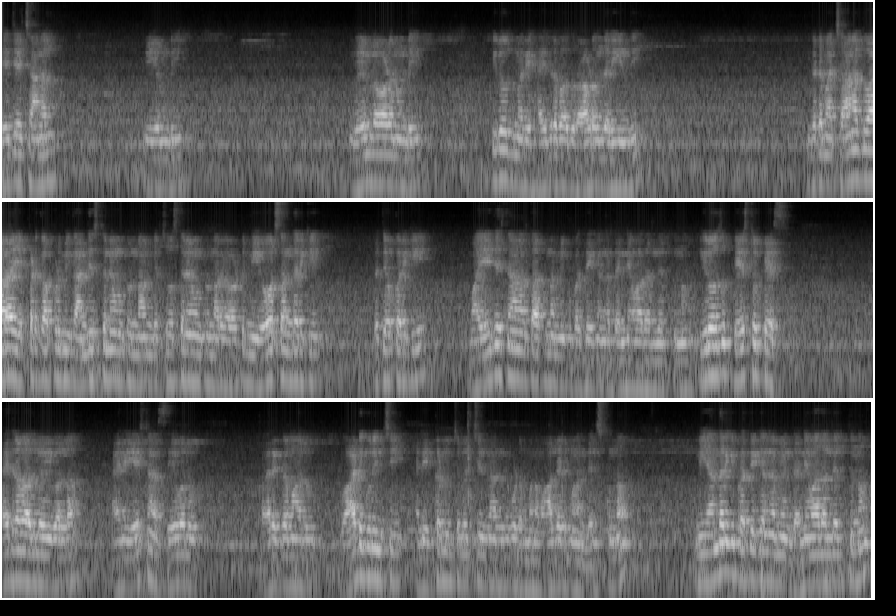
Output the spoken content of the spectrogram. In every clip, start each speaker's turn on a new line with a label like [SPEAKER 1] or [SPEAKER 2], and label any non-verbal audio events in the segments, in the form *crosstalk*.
[SPEAKER 1] ఏజే channel PMD Vemulawada నుండి ఈరోజు మరి హైదరాబాద్ రావడం జరిగింది. ఇక్కడ మా ఛానల్ ద్వారా ఎప్పటికప్పుడు మీకు అందిస్తూనే ఉంటున్నాం మీరు చూస్తూనే ఉంటున్నారు కాబట్టి మీ ఓవర్స్ అందరికీ ప్రతి ఒక్కరికి మా ఏజే ఛానల్ తరఫున మీకు ప్రత్యేకంగా ధన్యవాదాలు చెప్తున్నాం ఈరోజు ఫేస్ టు ఫేస్ హైదరాబాద్లో ఇవల్ల ఆయన చేసిన సేవలు కార్యక్రమాలు వాటి గురించి ఆయన ఎక్కడి నుంచి వచ్చిందని కూడా మనం ఆల్రెడీ మనం తెలుసుకుందాం మీ అందరికీ ప్రత్యేకంగా మేము ధన్యవాదాలు తెలుపుతున్నాం.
